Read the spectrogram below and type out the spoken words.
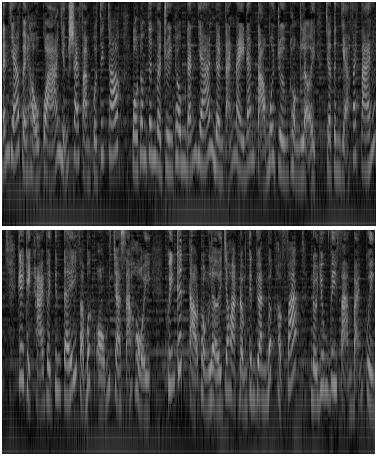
Đánh giá về hậu quả những sai phạm của TikTok, Bộ Thông tin và Truyền thông đánh giá nền tảng này đang tạo môi trường thuận lợi cho tin giả phát tán, gây thiệt hại về kinh tế và bất ổn cho xã hội, khuyến khích tạo thuận lợi cho hoạt động kinh doanh bất hợp pháp, nội dung vi phạm bản quyền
